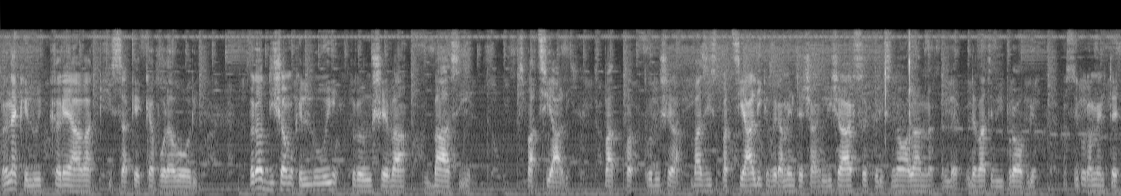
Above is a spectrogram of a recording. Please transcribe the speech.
non è che lui creava chissà che capolavori, però diciamo che lui produceva basi spaziali produceva basi spaziali che veramente Charlie Charles, Chris Nolan, le levatevi proprio, ma sicuramente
